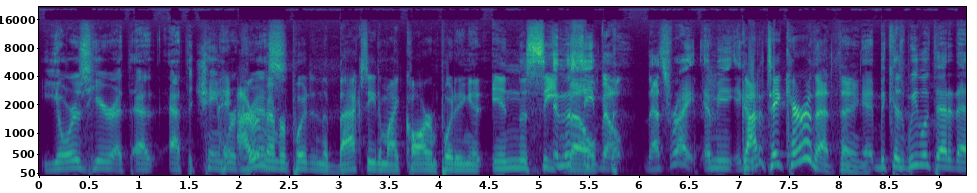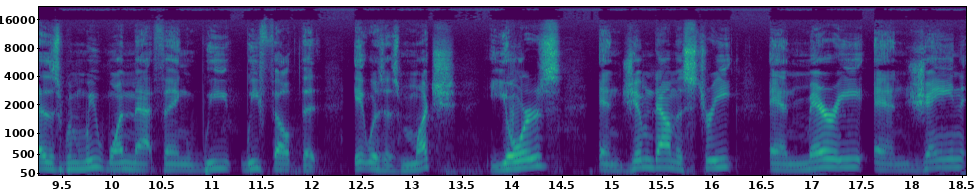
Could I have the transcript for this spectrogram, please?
yours here at at, at the Hey, chamber. I remember putting it in the back seat of my car and putting it in the seat in the belt. seatbelt. That's right. I mean, Got to take care of that thing. Eh, because we looked at it as when we won that thing, we we felt that it was as much yours and Jim down the street and Mary and Jane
